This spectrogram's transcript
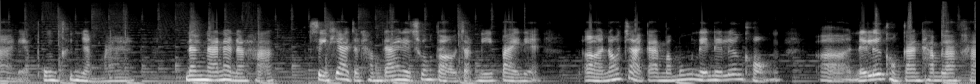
มาเนี่ยพุ่งขึ้นอย่างมาก ดังนั้นนะนะคะ สิ่งที่อาจจะทำได้ในช่วงต่อจากนี้ไปเนี่ยอนอกจากการมามุ่งเน้นในเรื่องของอในเรื่องของการทำราคา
